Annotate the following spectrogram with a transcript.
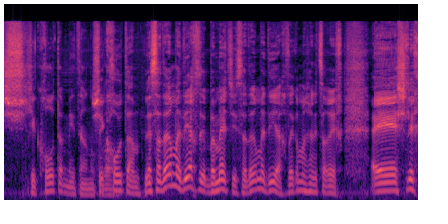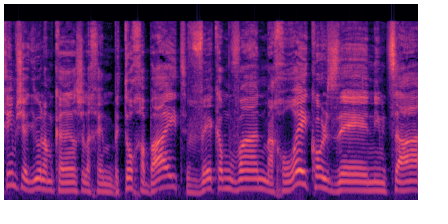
שיקחו אותם מאיתנו. שיקחו. אותם לסדר מדיח זה באמת שיסדר מדיח זה גם מה שאני צריך אה, שליחים שיגיעו למקרר שלכם בתוך הבית וכמובן מאחורי כל זה נמצא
